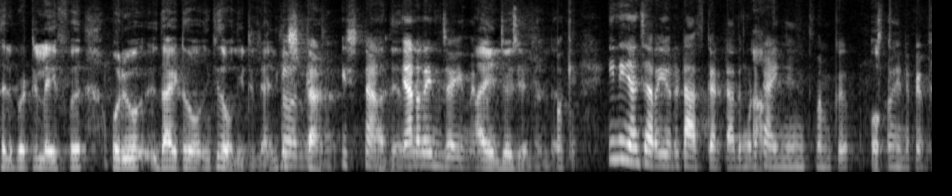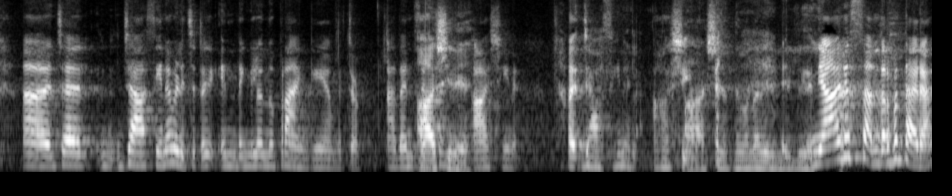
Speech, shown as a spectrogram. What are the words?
സെലിബ്രിറ്റി ലൈഫ് ഒരു ഇതായിട്ട് എനിക്ക് തോന്നിയിട്ടില്ല. എനിക്ക് ഇഷ്ടമാണ് ഇഷ്ടമാണ് എൻജോയ് ചെയ്യുന്നുണ്ട്. ഓക്കെ ഇനി ഞാൻ ചെറിയൊരു ടാസ്ക് ആയിട്ട് അതും കൂടെ കഴിഞ്ഞ് കഴിഞ്ഞിട്ട് നമുക്ക് അതിന്റെ പേര്. ജാസിനെ വിളിച്ചിട്ട് എന്തെങ്കിലും ഒന്ന് പ്രാങ്ക് ചെയ്യാൻ പറ്റോ? അതനുസരിച്ച് ആശീനെ. ജാസീനല്ല ആഷി ഞാനൊരു സന്ദർഭം തരാം.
